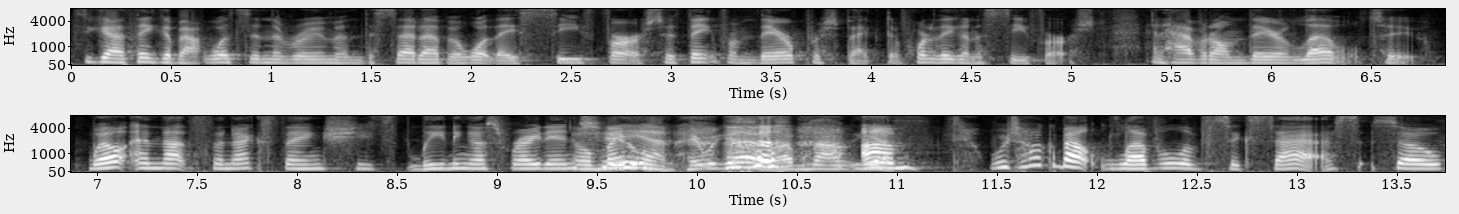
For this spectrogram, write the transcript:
So you got to think about what's in the room and the setup and what they see first. So think from their perspective. What are they going to see first? And have it on their level too. Well, and that's the next thing she's leading us right into. Oh man, here we go. I'm, I'm, yes. Um, we talk about level of success. So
